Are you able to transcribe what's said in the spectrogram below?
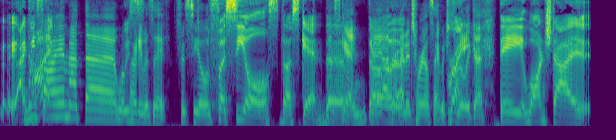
iconic. We saw him at the what We party was it? Facile Facile, the skin, the skin. yeah, yeah, their editorial site, which is really good. They launched at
